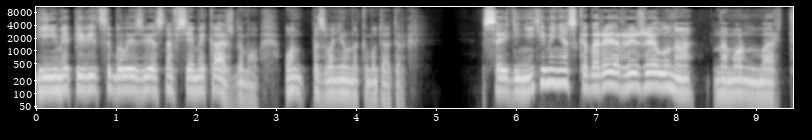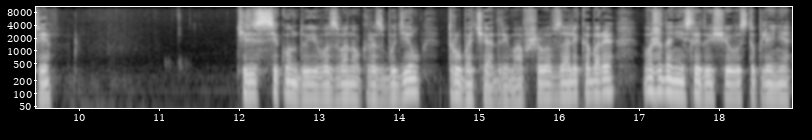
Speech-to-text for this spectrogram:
И имя певицы было известно всем и каждому. Он позвонил на коммутатор. «Соедините меня с кабаре «Рыжая луна» на Монмартре». Через секунду его звонок разбудил трубача, дремавшего в зале кабаре в ожидании следующего выступления.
